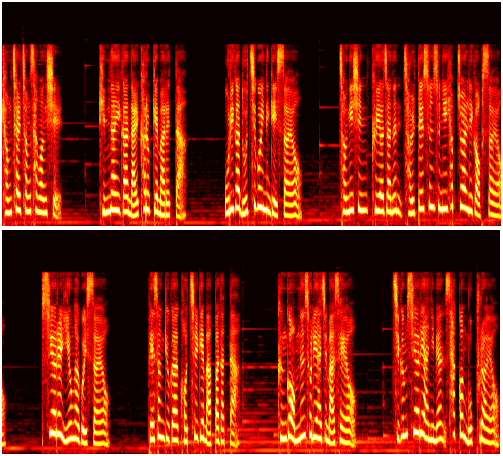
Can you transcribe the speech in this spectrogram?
경찰청 상황실. 김나희가 날카롭게 말했다. 우리가 놓치고 있는 게 있어요. 정희신 그 여자는 절대 순순히 협조할 리가 없어요. 수혈을 이용하고 있어요. 배성규가 거칠게 맞받았다. 근거 없는 소리 하지 마세요. 지금 수혈이 아니면 사건 못 풀어요.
